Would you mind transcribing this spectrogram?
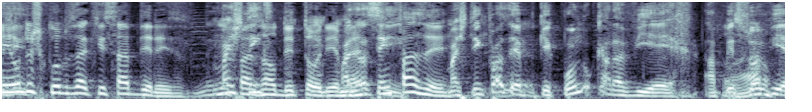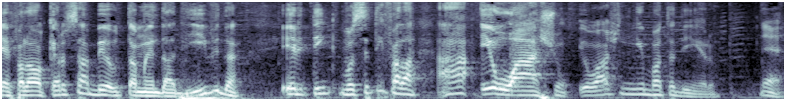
nenhum gente- dos clubes aqui sabe direito. Ninguém faz tem auditoria, mas, tem assim, que fazer. Mas tem que fazer, porque quando o cara vier, a pessoa vier e falar, ó, quero saber o tamanho da dívida, ele tem que, você tem que falar, ah, eu acho, eu acho que ninguém bota dinheiro. É.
